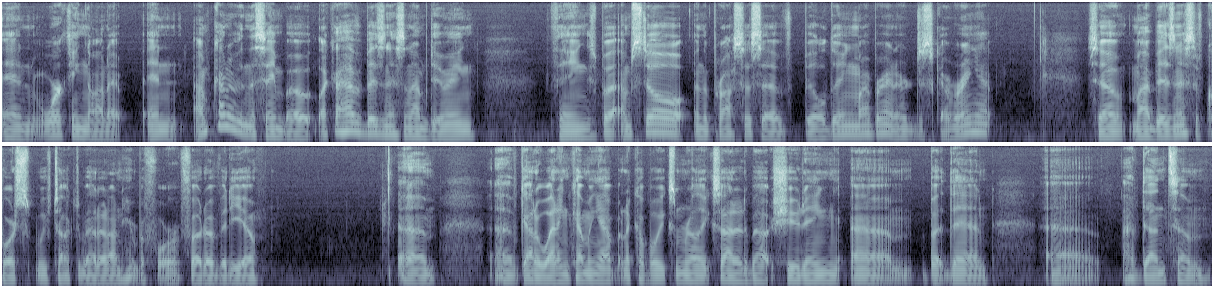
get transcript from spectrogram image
and working on it. And I'm kind of in the same boat. Like I have a business and I'm doing things, but I'm still in the process of building my brand or discovering it. So my business, of course, we've talked about it on here before, photo video. Um, I've got a wedding coming up in a couple weeks. I'm really excited about shooting. Um, but then uh, I've done some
